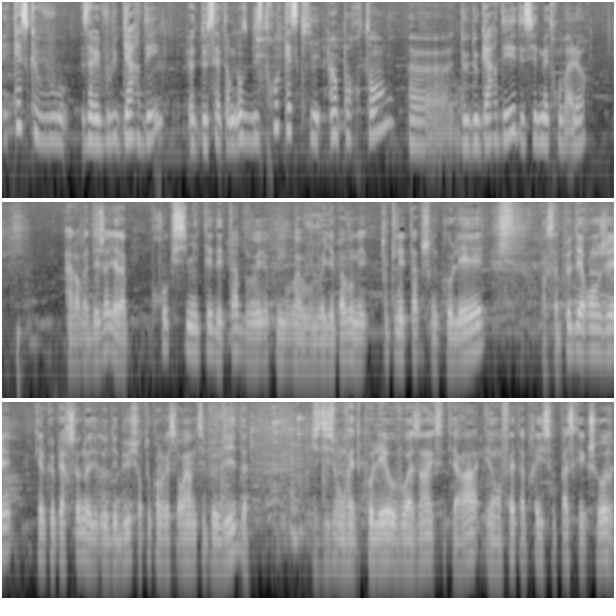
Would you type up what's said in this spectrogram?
Et qu'est-ce que vous avez voulu garder euh, de cette ambiance bistrot? Qu'est-ce qui est important euh, de, garder, d'essayer de mettre en valeur? Alors, bah, déjà, il y a la proximité des tables. Vous voyez, vous ne le voyez pas vous, mais toutes les tables sont collées. Alors, ça peut déranger quelques personnes au début, surtout quand le restaurant est un petit peu vide. Ils se disent on va être collé aux voisins, etc. Et en fait, après, il se passe quelque chose.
